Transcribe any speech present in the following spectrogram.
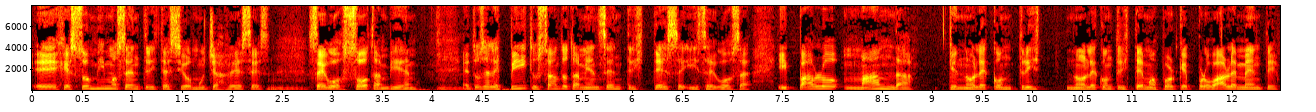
eh, Jesús mismo se entristeció muchas veces, se gozó también. Entonces el Espíritu Santo también se entristece y se goza. Y Pablo manda que no le, contris- no le contristemos porque probablemente,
